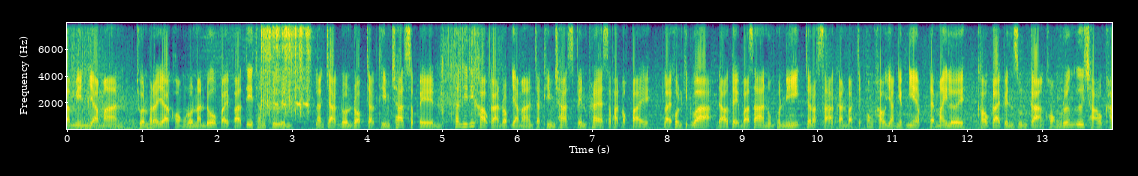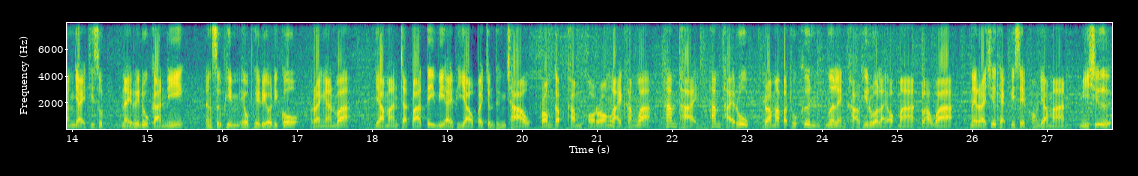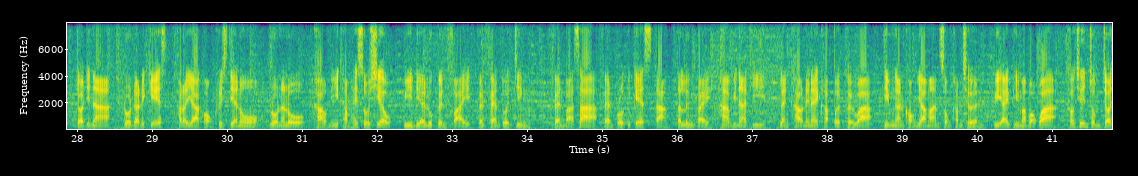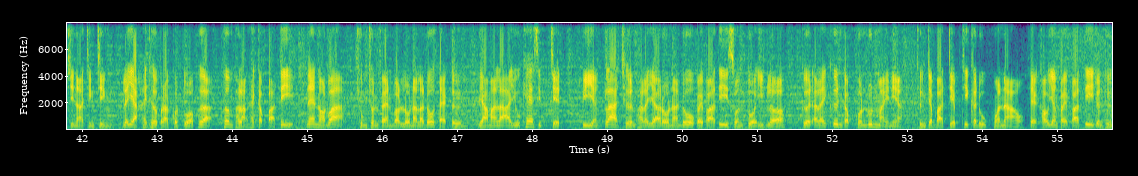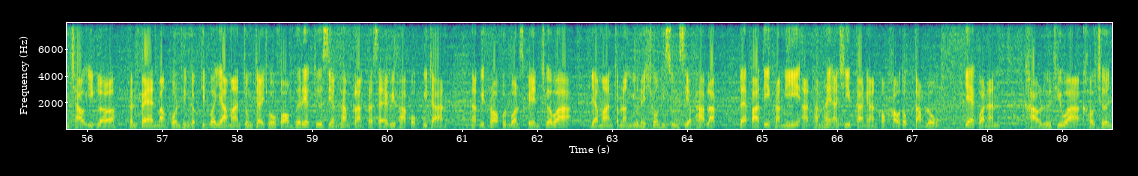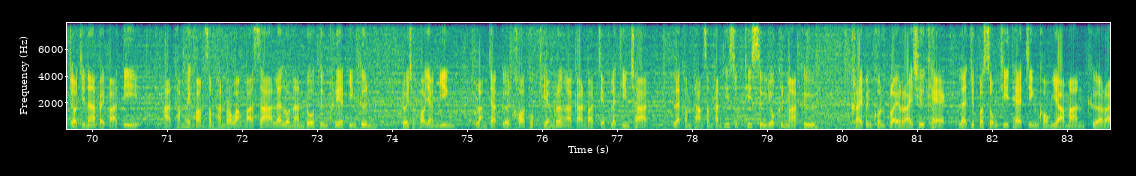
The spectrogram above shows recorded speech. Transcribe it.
ลามินยามาน ชวนภรรยาของโรนัลโดไปปาร์ตี้ทั้งคืน หลังจากโดนรบจากทีมชาติสเปน ทันทีที่ข่าวการรบยามานจากทีมชาติสเปนแพร่สะพัดออกไป หลายคนคิดว่าดาวเตะบาร์ซ่าหนุ่มคนนี้จะรักษาอาการบาดเจ็บของเขาอย่างเงียบๆ แต่ไม่เลย เขากลายเป็นศูนย์กลางของเรื่องอื้อฉาวครั้งใหญ่ที่สุดในฤดูกาลนี้ หนังสือพิมพ์เอลเพเรียดิโกรายงานว่า ยามันจัดปาร์ตี้ VIP ยาวไปจนถึงเช้า พร้อมกับคำขอร้องหลายครั้งว่าห้ามถ่าย ห้ามถ่ายรูปดราม่าปะทุขึ้นเมื่อแหล่งข่าวที่รั่วไหลออกมากล่าวว่าในรายชื่อแขกพิเศษของยามาน มีชื่อจอร์จินาโรดาริเกสภรรยาของคริสเตียโนโรนัลโลข่าวนี้ทำให้โซเชียลมีเดียลุกเป็นไฟแฟนๆตัวจริง แฟนบาร์ซ่า แฟนโปรตุเกสต่างตะลึงไป 5 วินาที แหล่งข่าวในไนท์คลับเปิดเผยว่า ทีมงานของยามานส่งคำเชิญ VIP มาบอกว่าเขาชื่นชมจอร์จินาจริง ๆ และอยากให้เธอปรากฏตัวเพื่อเพิ่มพลังให้กับปาร์ตี้ แน่นอนว่าชุมชนแฟนบอลโรนัลโดแตกตื่น ยามาลาอายุแค่ 17 ปียังกล้าเชิญภรรยาโรนัลโดไปปาร์ตี้ส่วนตัวอีกเหรอ เกิดอะไรขึ้นกับคนรุ่นใหม่เนี่ย ถึงจะบาดเจ็บที่กระดูกหัวหนาว แต่เขายังไปปาร์ตี้จนถึงเช้าอีกเหรอ แฟนๆ บางคนถึงกับคิดว่ายามานจงใจโชว์ฟอร์มเพื่อเรียกชื่อเสียงท่ามกลางกระแสวิพากษ์วิจารณ์นักวิเคราะห์ฟุตบอลสเปนเชื่อว่ายามานกำลังอยู่ในช่วงที่สูญเสียภาพลักษณ์และปาร์ตี้ครั้งนี้อาจทำให้อาชีพการงานของเขาตกต่ำลง แย่กว่านั้น ข่าวลือที่ว่าเขาเชิญจอร์จิน่าไปปาร์ตี้อาจทำให้ความสัมพันธ์ระหว่างบาซ่าและโรนัลโดตึงเครียดยิ่งขึ้น โดยเฉพาะอย่างยิ่ง หลังจากเกิดข้อถกเถียงเรื่องอาการบาดเจ็บและทีมชาติ และคำถามสำคัญที่สุดที่สื่อยกขึ้นมาคือ ใครเป็นคนปล่อยรายชื่อแขก และจุดประสงค์ที่แท้จริงของยามันคืออะไร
